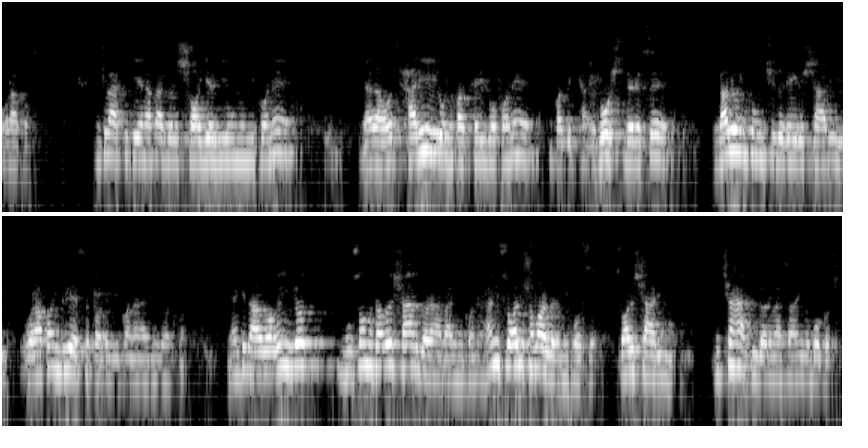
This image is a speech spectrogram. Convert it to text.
عرفاست اینکه وقتی که یه نفر داره شاگردی اونو می‌کنه در واقع طریقی رو می‌خواد طی بکنه می‌خواد به رشد برسه ولو اینکه اون چیز غیر شرعی عرفا اینجوری استفاده می‌کنن از این داستان. یعنی که در واقع اینجا موسی مطابق شر داره عمل می‌کنه. همین سوال شما رو داره می‌پرسه. سوال شرعی. این چه حقی داره مثلا اینو بکشه؟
